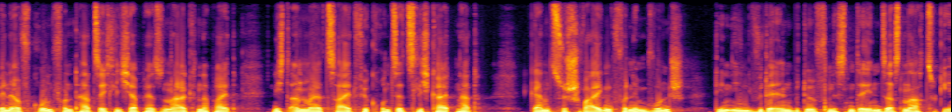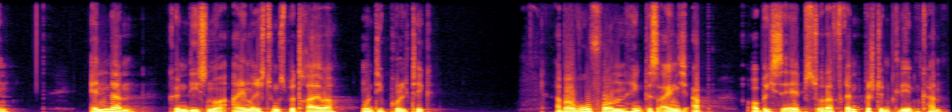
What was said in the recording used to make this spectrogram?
wenn er aufgrund von tatsächlicher Personalknappheit nicht einmal Zeit für Grundsätzlichkeiten hat, ganz zu schweigen von dem Wunsch, den individuellen Bedürfnissen der Insassen nachzugehen. Ändern können dies nur Einrichtungsbetreiber und die Politik. Aber wovon hängt es eigentlich ab, ob ich selbst oder fremdbestimmt leben kann?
